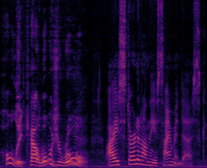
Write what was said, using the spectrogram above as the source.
Holy cow! What was your role? I started on the assignment desk.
